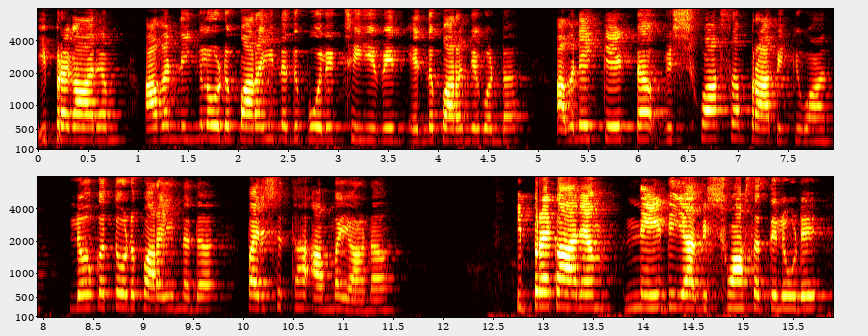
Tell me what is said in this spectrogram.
ഇപ്രകാരം അവൻ നിങ്ങളോട് പറയുന്നത് പോലെ ചെയ്യുവിൻ എന്ന് പറഞ്ഞുകൊണ്ട് അവനെ കേട്ട് വിശ്വാസം പ്രാപിക്കുവാൻ ലോകത്തോട് പറയുന്നത് പരിശുദ്ധ അമ്മയാണ്. ഇപ്രകാരം നേടിയ വിശ്വാസത്തിലൂടെ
